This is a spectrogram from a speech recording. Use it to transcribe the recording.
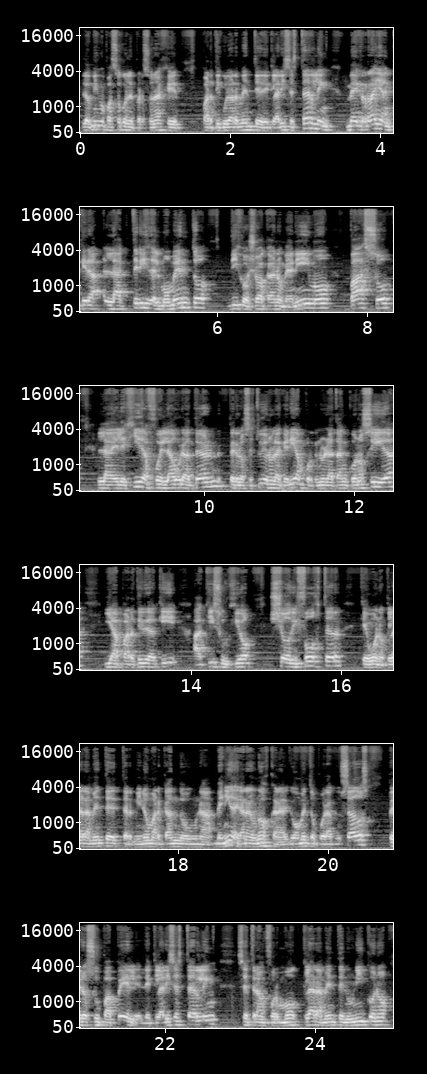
lo mismo pasó con el personaje particularmente de Clarice Sterling, Meg Ryan, que era la actriz del momento, dijo, yo acá no me animo, paso, la elegida fue Laura Dern, pero los estudios no la querían porque no era tan conocida, y a partir de aquí, aquí surgió Jodie Foster, que bueno, claramente terminó marcando una, venía de ganar un Oscar en aquel momento por acusados, pero su papel de Clarice Sterling se transformó claramente en un ícono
